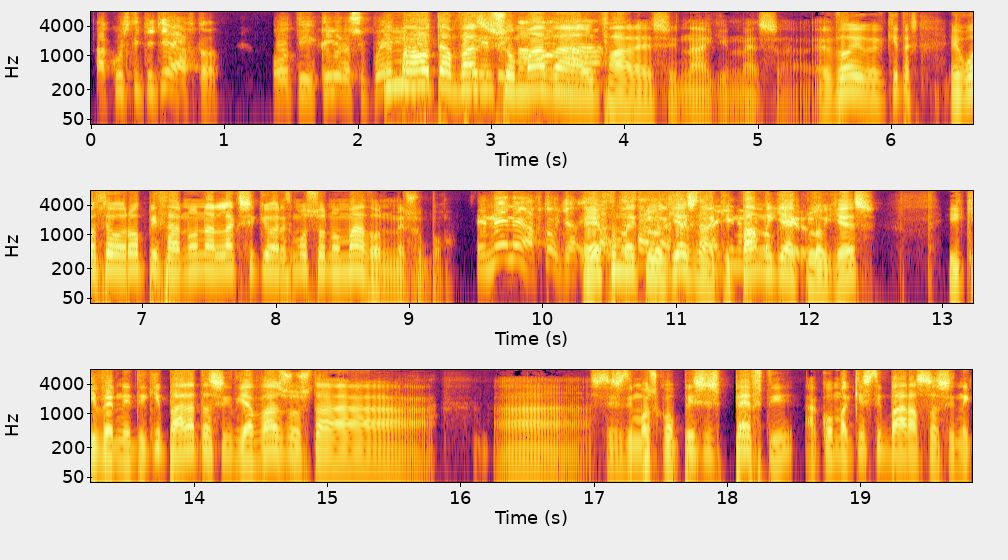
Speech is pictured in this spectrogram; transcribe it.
Ακούστηκε και αυτό ότι η κλήρωση που έγινε. Ε, μα όταν βάζεις ομάδα Αλφα, Συνάκη μέσα. Εδώ, κοίταξε, εγώ θεωρώ πιθανό να αλλάξει και ο αριθμός των ομάδων, με σου πω. Ε, ναι, ναι, αυτό. Για, Έχουμε εκλογές, Νάκη. Πάμε για εκλογές. Η κυβερνητική παράταση, διαβάζω στα, α, στις δημοσκοπήσεις πέφτει, ακόμα και στην παράσταση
